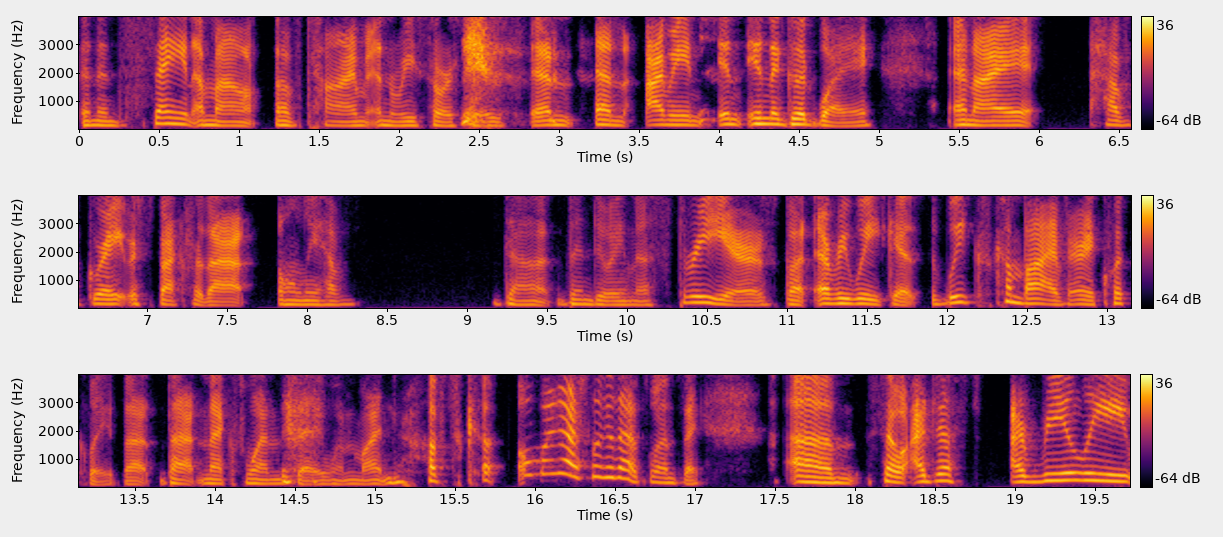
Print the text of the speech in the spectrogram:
an insane amount of time and resources and and i mean in in a good way. And i have great respect for that. Only have done been doing this three years, but every week it weeks come by very quickly. That that next Wednesday when mine drops, come, oh my gosh, look at that, it's Wednesday. Um, so I just I really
